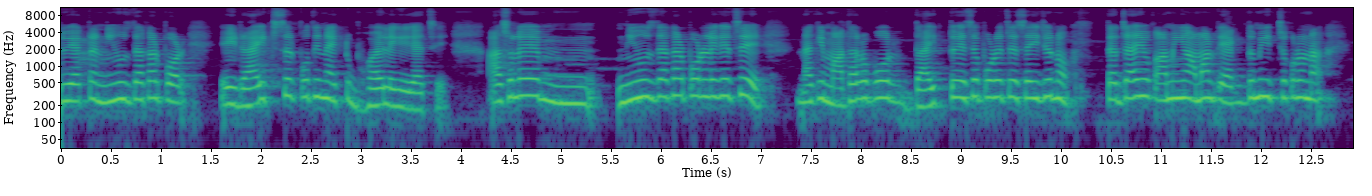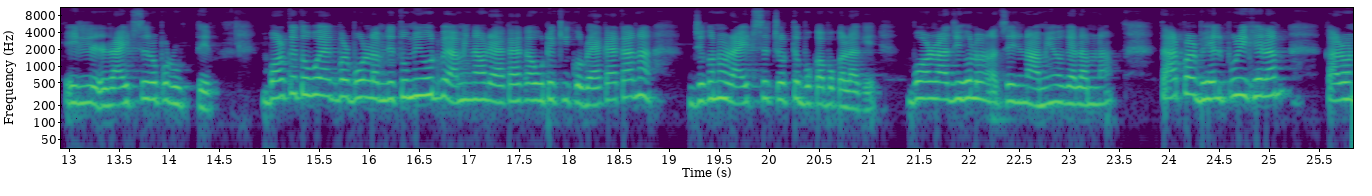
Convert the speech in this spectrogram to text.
দুই একটা নিউজ দেখার পর এই রাইটসের প্রতি না একটু ভয় লেগে গেছে। আসলে নিউজ দেখার পর লেগেছে, নাকি মাথার ওপর দায়িত্ব এসে পড়েছে সেই জন্য? তা যাই হোক, আমি আমার একদমই ইচ্ছে করো না এই রাইটসের ওপর উঠতে। বরকে তবু একবার বললাম যে, তুমি উঠবে, আমি না হলে একা একা উঠে কী করব? একা একা না যে কোনো রাইডসে চড়তে বোকা বোকা লাগে। বর রাজি হলো না সেই জন্য আমিও গেলাম না। তারপর ভেলপুরি খেলাম, কারণ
